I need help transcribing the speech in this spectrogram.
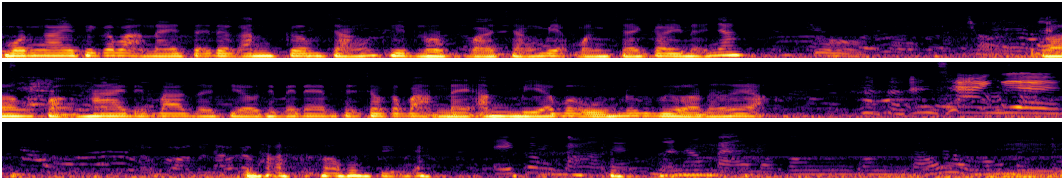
Một ngày thì các bạn này sẽ được ăn cơm trắng, thịt luộc và trắng miệng bằng trái cây nữa nhé Vâng, khoảng 2 đến 3 giờ chiều thì bên em sẽ cho các bạn này ăn mía và uống nước dừa nữa đấy ạ. Ăn sang ghê. Dạ không chị nhé con cò kìa mình không bằng một con con gấu luôn Ừ.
